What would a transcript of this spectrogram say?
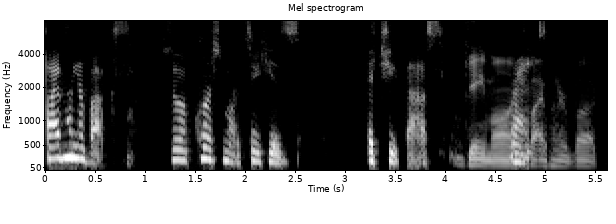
500 bucks. So of course, Mortsy, he's a cheap ass. Game on, Right. 500 bucks.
